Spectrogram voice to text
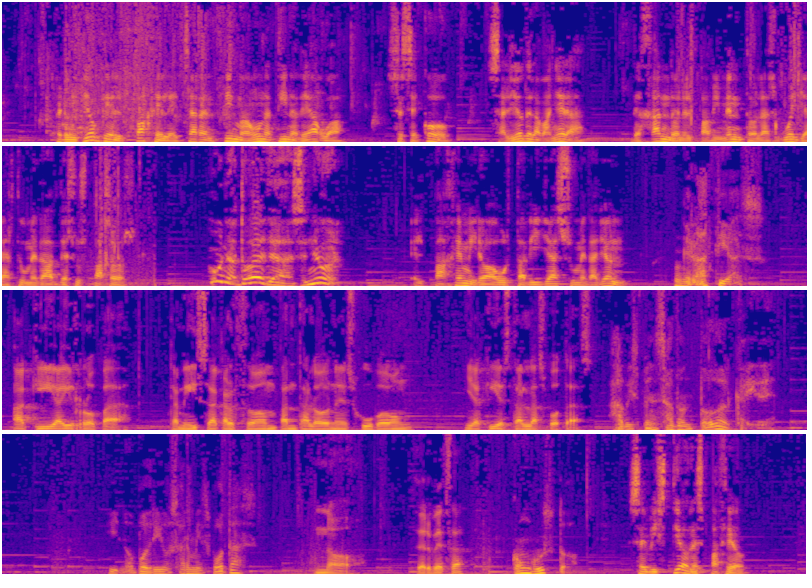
permitió que el paje le echara encima una tina de agua, se secó, salió de la bañera, dejando en el pavimento las huellas de humedad de sus pasos. ¡Una toalla, señor! El paje miró a hurtadillas su medallón. Gracias. Aquí hay ropa. Camisa, calzón, pantalones, jubón. Y aquí están las botas. ¿Habéis pensado en todo, alcaide? ¿Y no podría usar mis botas? No. ¿Cerveza? Con gusto. Se vistió despacio.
